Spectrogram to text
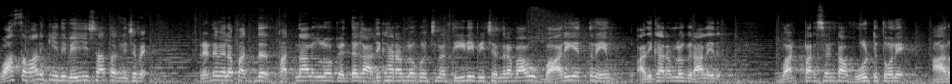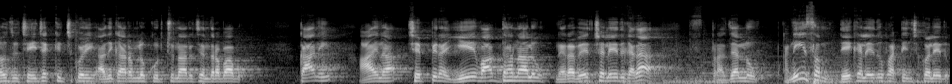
వాస్తవానికి ఇది వెయ్యి శాతం నిజమే. రెండు వేల పద్ పద్నాలుగులో పెద్దగా అధికారంలోకి వచ్చిన టీడీపీ చంద్రబాబు భారీ ఎత్తున ఏం అధికారంలోకి రాలేదు. వన్ పర్సెంట్ ఆఫ్ ఓటుతోనే ఆ రోజు చేజెక్కించుకొని అధికారంలో కూర్చున్నారు చంద్రబాబు. కానీ ఆయన చెప్పిన ఏ వాగ్దానాలు నెరవేర్చలేదు కదా ప్రజలను కనీసం దేకలేదు పట్టించుకోలేదు.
